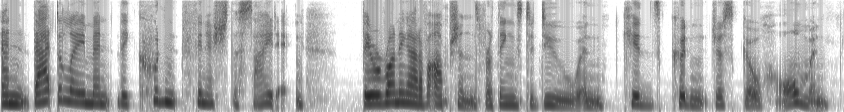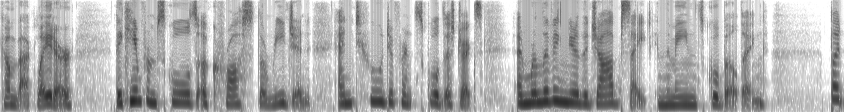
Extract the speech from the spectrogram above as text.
and that delay meant they couldn't finish the siding. They were running out of options for things to do, and kids couldn't just go home and come back later. They came from schools across the region and two different school districts and were living near the job site in the main school building. But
